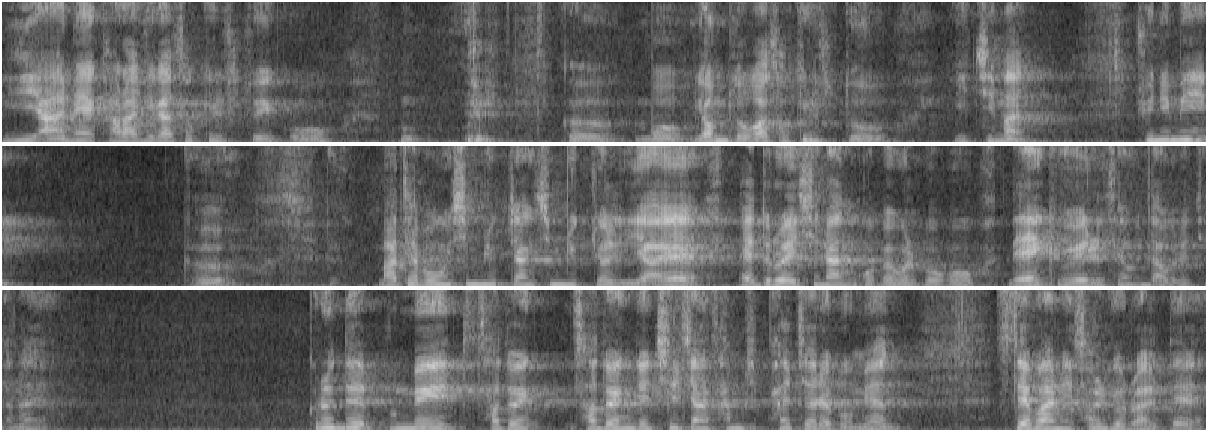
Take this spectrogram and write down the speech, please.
이 안에 가라지가 섞일 수도 있고 그 뭐 염소가 섞일 수도 있지만 주님이 그 마태복음 16장 16절 이하에 베드로의 신앙 고백을 보고 내 교회를 세운다고 그랬잖아요. 그런데 분명히 사도행, 사도행전 7장 38절에 보면 스테반이 설교를 할 때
